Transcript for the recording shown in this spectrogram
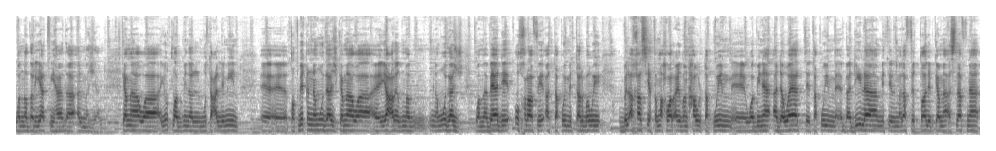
والنظريات في هذا المجال. كما ويطلب من المتعلمين تطبيق النموذج كما ويعرض نموذج ومبادئ أخرى في التقويم التربوي وبالأخص يتمحور أيضا حول تقويم آه، وبناء أدوات تقويم بديلة مثل ملف الطالب كما أسلفنا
